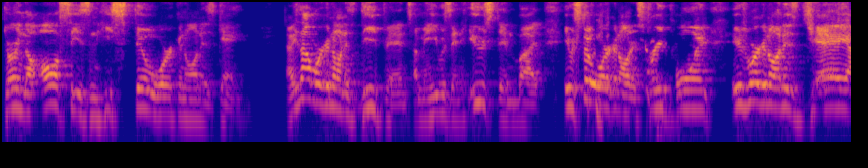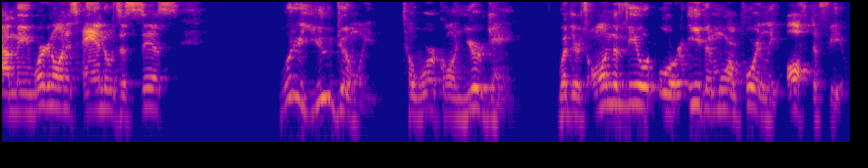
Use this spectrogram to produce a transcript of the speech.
During the off season, he's still working on his game. Now, he's not working on his defense. I mean, he was in Houston, but he was still working on his three point. He was working on his J. I mean, working on his handles, assists. What are you doing to work on your game, whether it's on the field or even more importantly, off the field?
